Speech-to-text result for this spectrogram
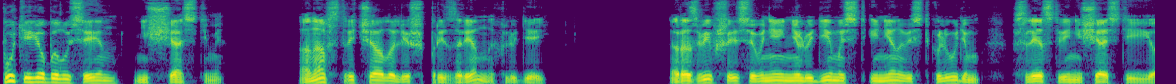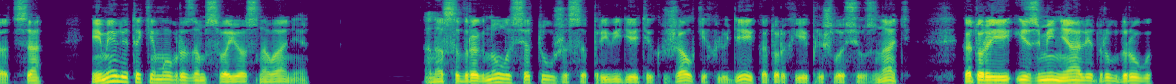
Путь ее был усеян несчастьями. Она встречала лишь презренных людей. Развившаяся в ней нелюдимость и ненависть к людям вследствие несчастья ее отца имели таким образом свое основание. Она содрогнулась от ужаса при виде этих жалких людей, которых ей пришлось узнать, которые изменяли друг другу,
